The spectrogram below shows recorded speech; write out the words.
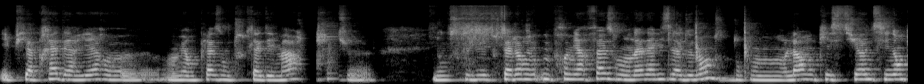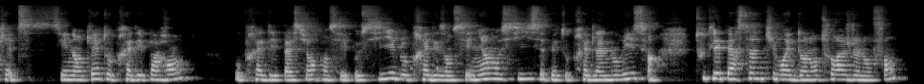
Et puis après, derrière, on met en place donc toute la démarche. donc, ce que j'ai tout à l'heure, une première phase où on analyse la demande. Donc on, là, on questionne. C'est une enquête. C'est une enquête auprès des parents auprès des patients quand c'est possible, auprès des enseignants aussi, ça peut être auprès de la nourrice, toutes les personnes qui vont être dans l'entourage de l'enfant.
